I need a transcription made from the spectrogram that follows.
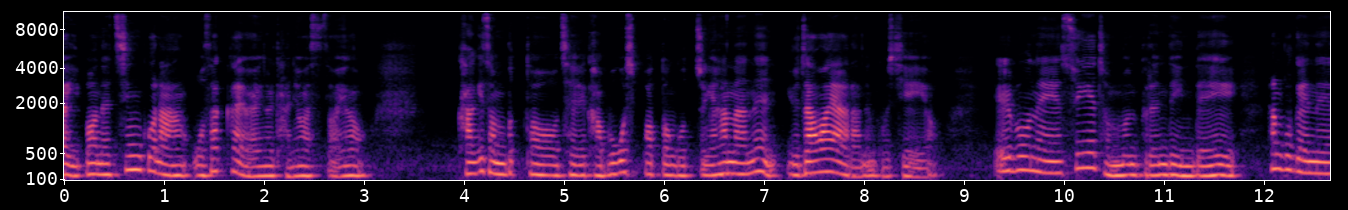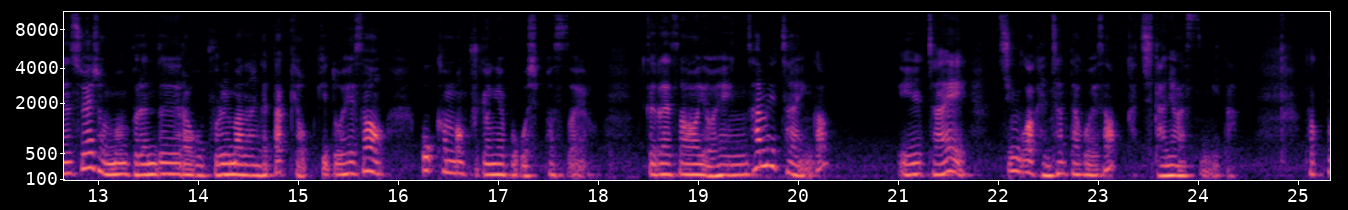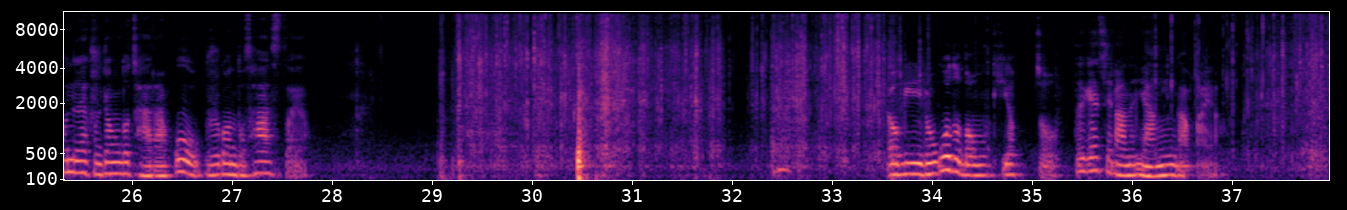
제가 이번에 친구랑 오사카 여행을 다녀왔어요. 가기 전부터 제일 가보고 싶었던 곳 중에 하나는 유자와야라는 곳이에요. 일본의 수예 전문 브랜드인데 한국에는 수예 전문 브랜드라고 부를 만한 게 딱히 없기도 해서 꼭 한번 구경해 보고 싶었어요. 그래서 여행 3일차인가? 2일차에 친구가 괜찮다고 해서 같이 다녀왔습니다. 덕분에 구경도 잘하고 물건도 사왔어요. 여기 로고도 너무 귀엽죠? 뜨개질하는 양인가 봐요.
